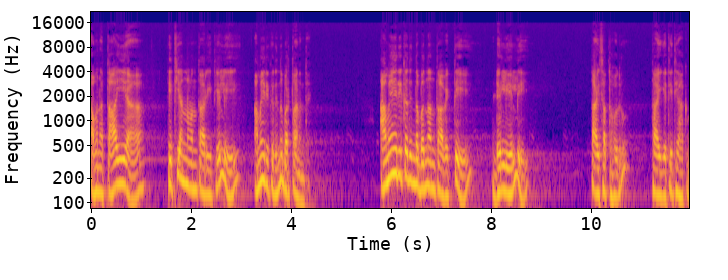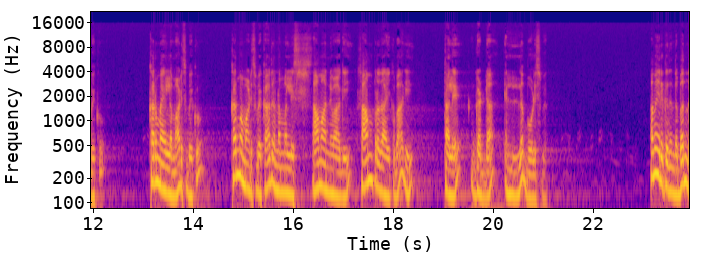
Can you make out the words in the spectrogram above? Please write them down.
ಅವನ ತಾಯಿಯ ತಿಥಿ ಅನ್ನುವಂಥ ರೀತಿಯಲ್ಲಿ ಅಮೇರಿಕದಿಂದ ಬರ್ತಾನಂತೆ. ಅಮೇರಿಕದಿಂದ ಬಂದಂಥ ವ್ಯಕ್ತಿ ಡೆಲ್ಲಿಯಲ್ಲಿ ತಾಯಿ ಸತ್ತು ಹೋದರು. ತಾಯಿಗೆ ತಿಥಿ ಹಾಕಬೇಕು. ಕರ್ಮ ಎಲ್ಲ ಮಾಡಿಸಬೇಕು. ಕರ್ಮ ಮಾಡಿಸಬೇಕಾದ್ರೆ ನಮ್ಮಲ್ಲಿ ಸಾಮಾನ್ಯವಾಗಿ, ಸಾಂಪ್ರದಾಯಿಕವಾಗಿ ತಲೆ, ಗಡ್ಡ ಎಲ್ಲ ಬೋಳಿಸಬೇಕು. ಅಮೇರಿಕದಿಂದ ಬಂದ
